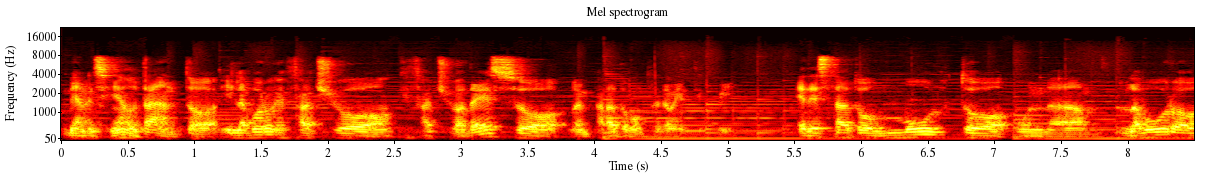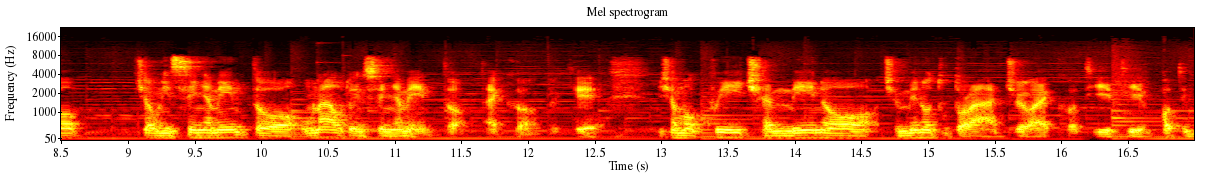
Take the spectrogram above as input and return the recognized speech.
Mi hanno insegnato tanto. Il lavoro che faccio, che faccio adesso l'ho imparato completamente qui. Ed è stato molto un, uh, un lavoro, cioè un insegnamento, un autoinsegnamento, ecco, perché diciamo qui c'è meno, c'è meno tutoraggio, ecco, ti, ti, ti,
